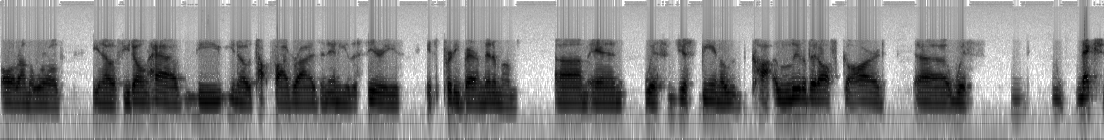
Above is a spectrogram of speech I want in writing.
all around the world. You know, if you don't have the you know top five rides in any of the series, it's pretty bare minimums. Um, and with just being a, caught a little bit off guard uh, with next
